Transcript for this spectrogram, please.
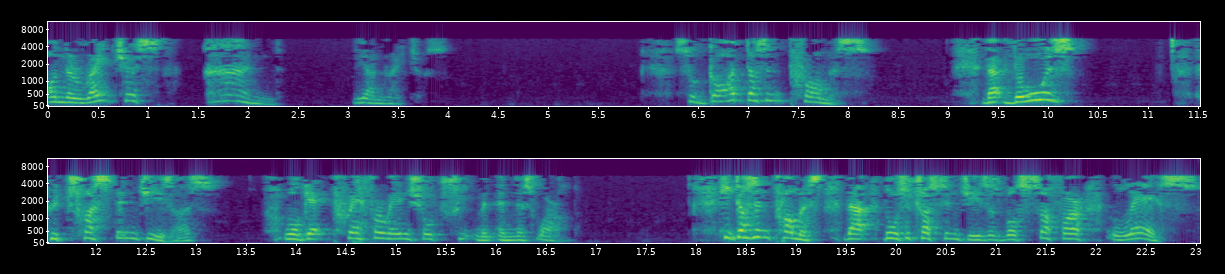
on the righteous and the unrighteous. So God doesn't promise that those who trust in Jesus will get preferential treatment in this world. He doesn't promise that those who trust in Jesus will suffer less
